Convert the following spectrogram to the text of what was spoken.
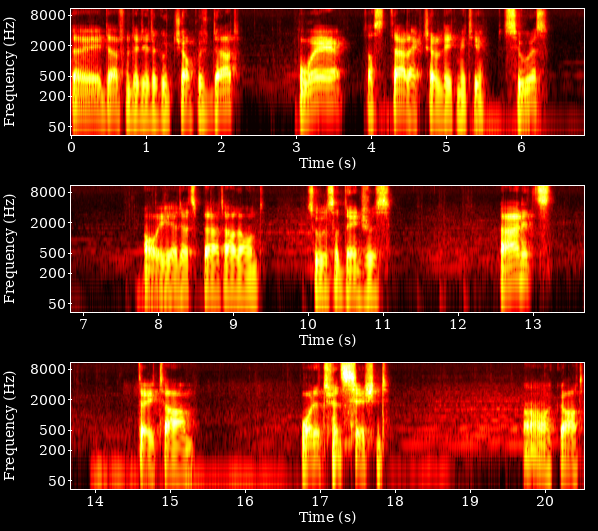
They definitely did a good job with that. Where does that actually lead me to? The sewers? Oh yeah, that's bad. I don't. Sewers are dangerous. And it's daytime. What a transition. Oh god.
